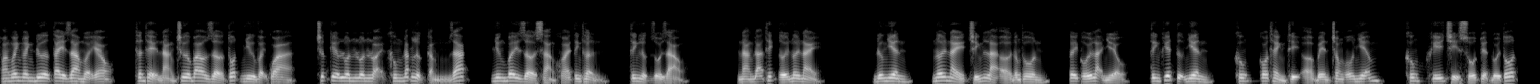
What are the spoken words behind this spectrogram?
Hoàng oanh oanh đưa tay ra mời eo, thân thể nàng chưa bao giờ tốt như vậy qua trước kia luôn luôn loại không đắc lực cảm giác, nhưng bây giờ sảng khoái tinh thần, tinh lực dồi dào. Nàng đã thích tới nơi này. Đương nhiên, nơi này chính là ở nông thôn, cây cối lại nhiều, tinh khiết tự nhiên, không có thành thị ở bên trong ô nhiễm, không khí chỉ số tuyệt đối tốt.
